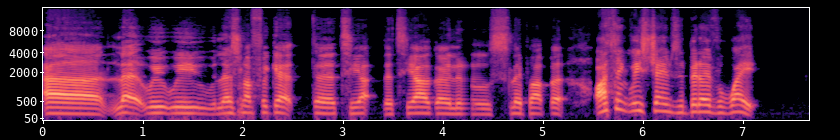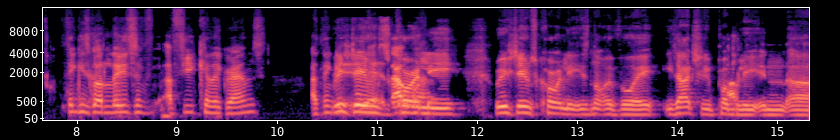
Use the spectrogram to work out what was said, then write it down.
Uh, let we we let's not forget the Tia- the Thiago little slip up. But I think Reece James is a bit overweight. I think he's got to lose a, a few kilograms. I think Reece yeah, James one- currently, Reece James currently is not overweight. He's actually probably in uh,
